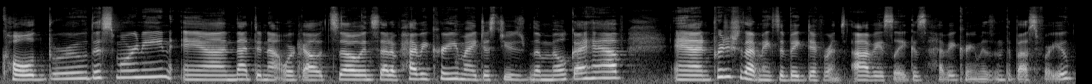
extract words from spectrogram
cold brew this morning and that did not work out. So instead of heavy cream, I just used the milk I have and pretty sure that makes a big difference, obviously, because heavy cream isn't the best for you.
